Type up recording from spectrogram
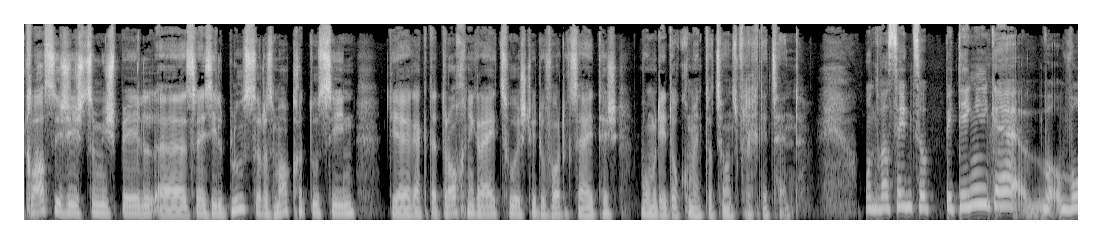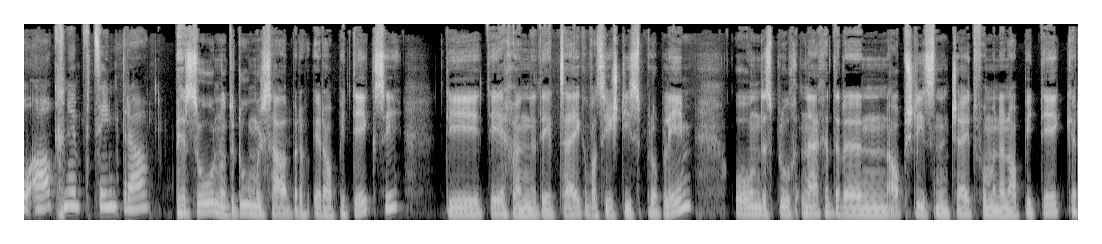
Klassisch ist zum Beispiel äh, das Resil Plus oder das Makatoussin, die gegen den Trockenreizustand, wie du vorher gesagt hast, wo wir die Dokumentationspflicht jetzt haben. Und was sind so Bedingungen, die anknüpft sind dran? Person oder du musst selber in der Apotheke sein. Die, die können dir zeigen, was ist dein Problem. Und es braucht nachher einen abschließenden Entscheid von einem Apotheker,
